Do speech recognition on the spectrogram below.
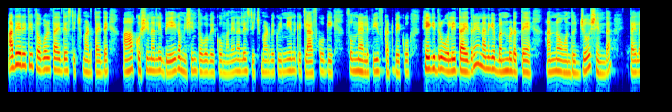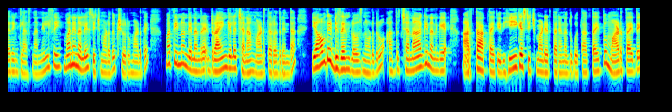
ಅದೇ ರೀತಿ ತಗೊಳ್ತಾ ಇದ್ದೆ, ಸ್ಟಿಚ್ ಮಾಡ್ತಾ ಇದ್ದೆ. ಆ ಖುಷಿನಲ್ಲಿ ಬೇಗ ಮಿಷಿನ್ ತಗೋಬೇಕು, ಮನೆಯಲ್ಲೇ ಸ್ಟಿಚ್ ಮಾಡಬೇಕು ಇನ್ನೇನಕ್ಕೆ ಕ್ಲಾಸ್‌ಗೆ ಹೋಗಿ ಸುಮ್ಮನೆ ಅಲ್ಲಿ ಫೀಸ್ ಕಟ್ಟಬೇಕು ಹೇಗಿದ್ರು ಒಲಿತಾ ಇದ್ರೆ ನನಗೆ ಬಂದ್ಬಿಡುತ್ತೆ ಅನ್ನೋ ಒಂದು ಜೋಶಿಂದ ಟೈಲರಿಂಗ್ ಕ್ಲಾಸ್‌ನ ನಿಲ್ಲಿಸಿ ಮನೆಯಲ್ಲೇ ಸ್ಟಿಚ್ ಮಾಡೋದಕ್ಕೆ ಶುರು ಮಾಡಿದೆ ಮತ್ತೆ ಇನ್ನೊಂದೇನಂದ್ರೆ ಡ್ರಾಯಿಂಗ್ ಎಲ್ಲ ಚೆನ್ನಾಗಿ ಮಾಡ್ತಾ ಇರೋದ್ರಿಂದ ಯಾವುದೇ ಡಿಸೈನ್ ಬ್ಲೌಸ್ ನೋಡಿದ್ರು ಅದು ಚೆನ್ನಾಗಿ ನನಗೆ ಅರ್ಥ ಆಗ್ತಾ ಇತ್ತು. ಇದು ಹೀಗೆ ಸ್ಟಿಚ್ ಮಾಡಿರ್ತಾರೆ ಅನ್ನೋದು ಗೊತ್ತಾಗ್ತಾ ಇತ್ತು. ಮಾಡ್ತಾ ಇದ್ದೆ.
